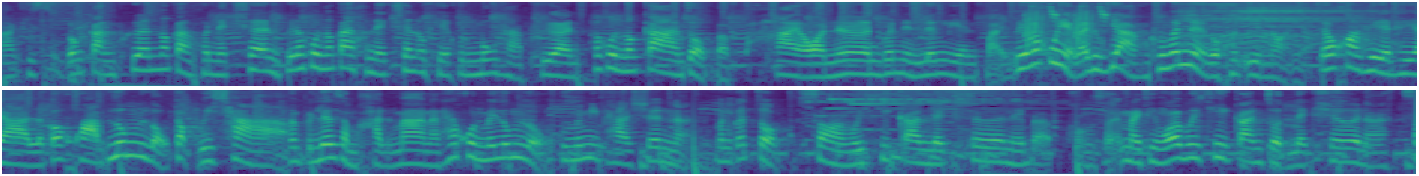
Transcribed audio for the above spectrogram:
มากที่สุดต้องการเพื่อนต้องการ connection ถ้าคุณต้องการ connection โอเคคุณมุ่งหาเพื่อน ถ้าคุณต้องการจบแบบ high honor คุณก็เน้นเรื่องเรียนไปหรือถ้าคุณอยากได้ทุกอย่างคุณก็เหนื่อยกว่าคนอื่นหน่อยอะเจ้าความทะเยอทะยานแล้วก็ความลุ่มหลงกับวิชา มันเป็นเรื่องสำคัญมากนะ ถ้าคุณไม่ลุ่มหลง คุณไม่มี passion น่ะมันก็จบ สอนวิธีการเลคเชอร์ในแบบของหมายถึงว่าวิธีการจดเลคเชอร์นะไซ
